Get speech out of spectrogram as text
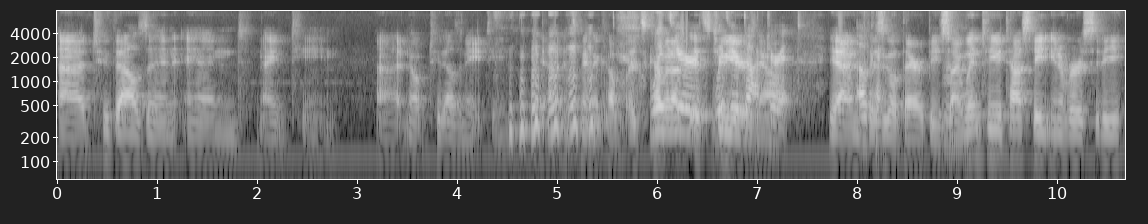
uh, 2019. Uh, no, 2018. yeah, it's been a couple. It's coming your, up. It's two with years your doctorate. now. Yeah, in Okay. physical therapy. So I Mm-hmm. went to Utah State University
